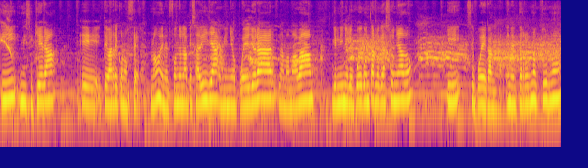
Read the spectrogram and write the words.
y ni siquiera eh, te va a reconocer. ¿no? En el fondo, en la pesadilla, el niño puede llorar, la mamá va y el niño le puede contar lo que ha soñado y se puede calmar. En el terror nocturno,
